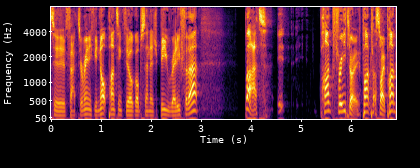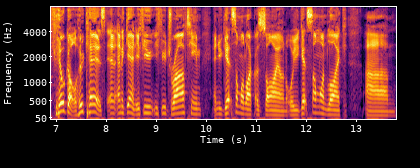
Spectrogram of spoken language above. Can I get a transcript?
to factor in. If you're not punting field goal percentage, be ready for that. But it, punt free throw, punt sorry, punt field goal. Who cares? And, and again, if you if you draft him and you get someone like a Zion or you get someone like um,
